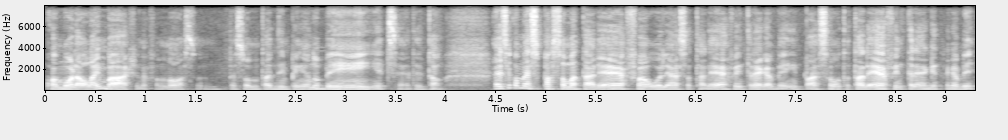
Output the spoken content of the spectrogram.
com a moral lá embaixo, né? Fala, nossa, a pessoa não está desempenhando bem, etc e tal. Aí você começa a passar uma tarefa, olhar essa tarefa, entrega bem. Passa outra tarefa, entrega, entrega bem.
